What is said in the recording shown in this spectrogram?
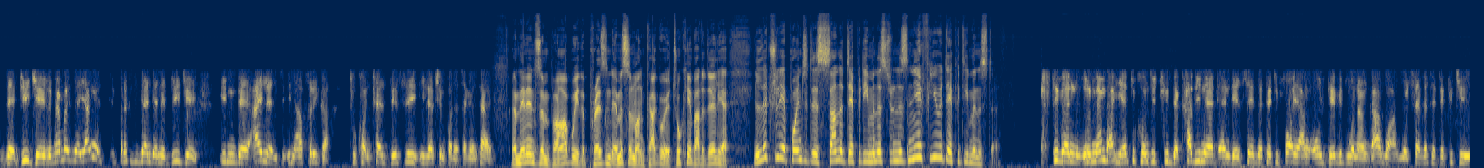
the DJ, remember, the youngest president and a DJ in the islands in Africa to contest this election for the second time. And then in Zimbabwe, the president, Emmerson Mnangagwa, we were talking about it earlier, literally appointed his son a deputy minister and his nephew a deputy minister. Stephen, remember he had to constitute the cabinet, and they said the 34 year old David Mnangagwa will serve as a deputy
